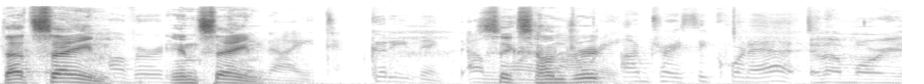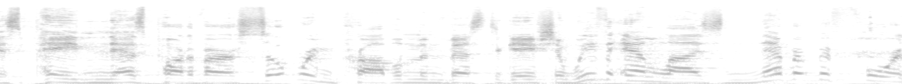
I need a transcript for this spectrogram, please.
That's has sane. Insane. Tonight. Good evening. I'm 600? I'm Tracy Kornet. And I'm Marius Payton. As part of our sobering problem investigation, we've analyzed never before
